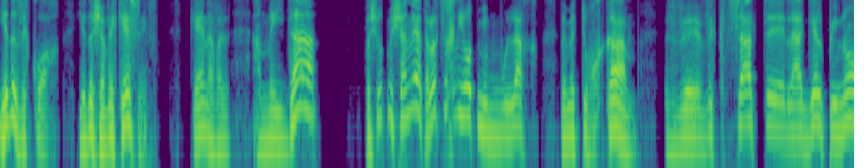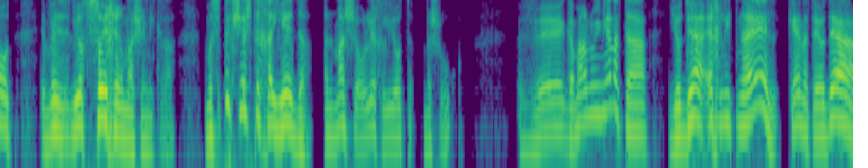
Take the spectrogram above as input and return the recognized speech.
ידע זה כוח, ידע שווה כסף, כן? אבל המידע פשוט משנה, אתה לא צריך להיות ממולח ומתוחכם, ו- וקצת uh, לעגל פינות ולהיות סויכר, מה שנקרא. מספיק שיש לך ידע על מה שהולך להיות בשוק, וגמרנו עניין, אתה יודע איך להתנהל, כן? אתה יודע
